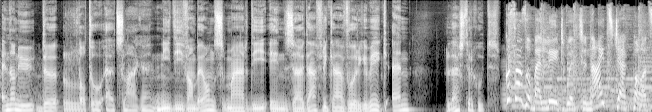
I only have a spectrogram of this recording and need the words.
En dan nu de lotto-uitslagen. Niet die van bij ons, maar die in Zuid-Afrika vorige week. En luister goed. Kusazoba late with tonight's jackpots.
